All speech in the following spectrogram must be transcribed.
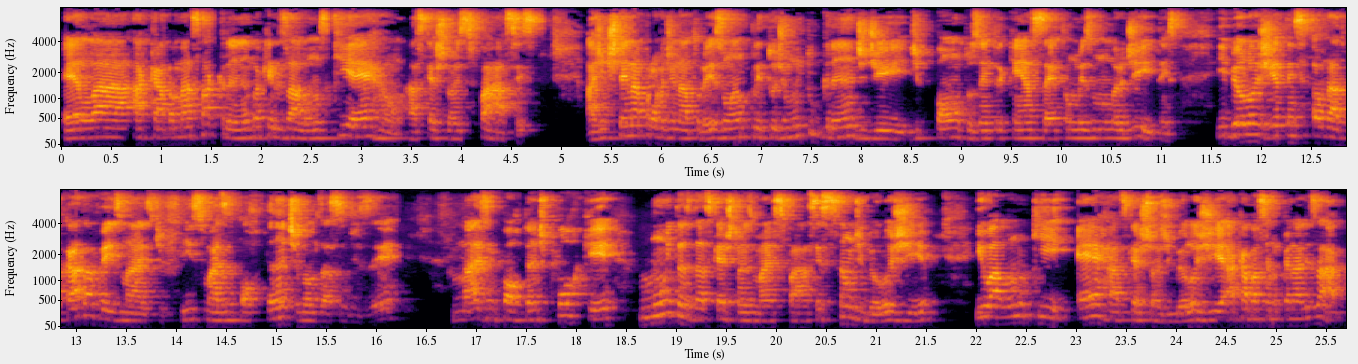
ela acaba massacrando aqueles alunos que erram as questões fáceis. A gente tem na prova de natureza uma amplitude muito grande de, de pontos entre quem acerta o mesmo número de itens. E biologia tem se tornado cada vez mais difícil, mais importante, vamos assim dizer, mais importante porque muitas das questões mais fáceis são de biologia e o aluno que erra as questões de biologia acaba sendo penalizado.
